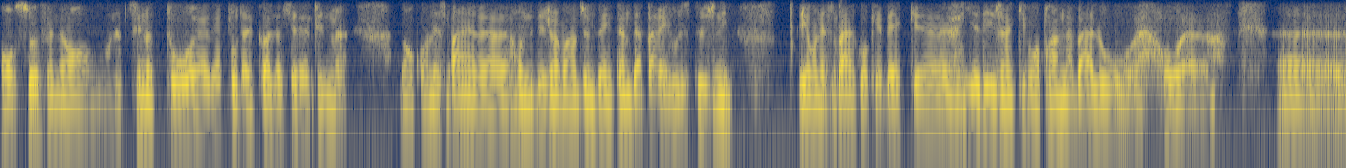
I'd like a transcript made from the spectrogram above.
on souffle et on, obtient notre taux, euh, taux d'alcool assez rapidement. Donc, on espère, euh, on a déjà vendu une vingtaine d'appareils aux États-Unis. Et on espère qu'au Québec, il y a des gens qui vont prendre la balle au, euh,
